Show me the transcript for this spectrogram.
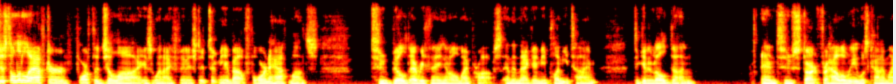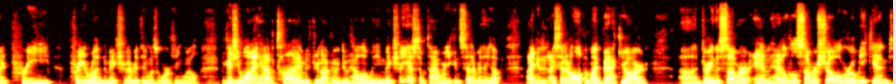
just a little after Fourth of July is when I finished. It took me about four and a half months to build everything and all my props, and then that gave me plenty of time to get it all done. And to start for Halloween was kind of my pre pre-run to make sure everything was working well because you want to have time if you're not going to do halloween make sure you have some time where you can set everything up i did it i set it all up in my backyard uh, during the summer and had a little summer show over a weekend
